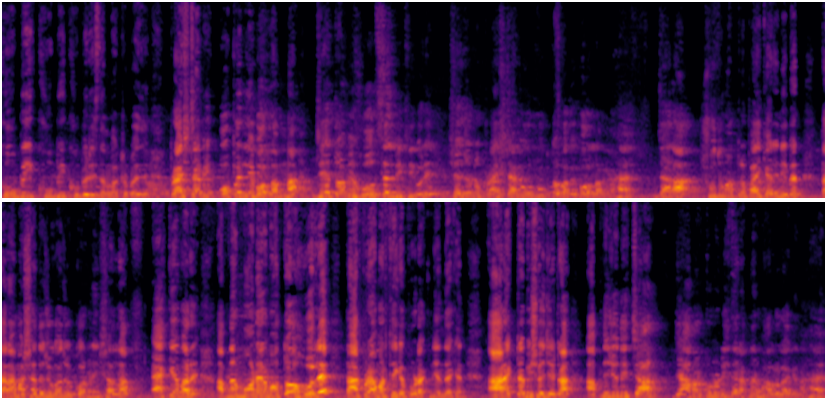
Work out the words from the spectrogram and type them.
খুবই খুবই খুবই রিজনেবল একটা প্রাইসে প্রাইসটা আমি ওপেনলি বললাম না, যেহেতু আমি হোলসেল বিক্রি করি, সেজন্য প্রাইসটা আমি উন্মুক্তভাবে বললাম না হ্যাঁ? যারা শুধুমাত্র পাইকারি নেবেন, তারা আমার সাথে যোগাযোগ করবেন ইনশাল্লাহ একেবারে আপনার মনের মতো হলে তারপরে আমার থেকে প্রোডাক্ট নিয়ে দেখেন আর একটা বিষয় যেটা, আপনি যদি চান যে আমার কোনো ডিজাইন আপনার ভালো লাগে না হ্যাঁ?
